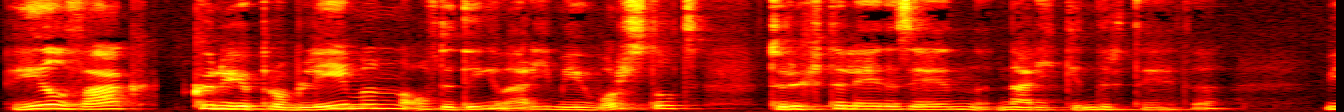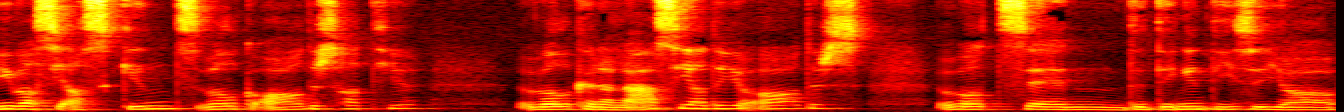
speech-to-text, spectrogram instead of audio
Heel vaak kunnen je problemen of de dingen waar je mee worstelt terug te leiden zijn naar je kindertijd. Hè? Wie was je als kind? Welke ouders had je? Welke relatie hadden je ouders? Wat zijn de dingen die ze jou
